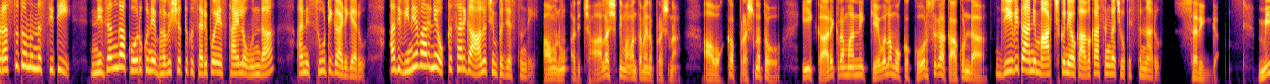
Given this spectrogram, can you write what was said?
ప్రస్తుతం ఉన్న స్థితి నిజంగా కోరుకునే భవిష్యత్తుకు సరిపోయే స్థాయిలో ఉందా? అని సూటిగా అడిగారు. అది వినేవారిని ఒక్కసారిగా ఆలోచింపజేస్తుంది. అవును అది చాలా శక్తివంతమైన ప్రశ్న. ఆ ఒక్క ప్రశ్నతో ఈ కార్యక్రమాన్ని కేవలం ఒక కోర్సుగా కాకుండా జీవితాన్ని మార్చుకునే ఒక అవకాశంగా చూపిస్తున్నారు. సరిగ్గా. మీ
